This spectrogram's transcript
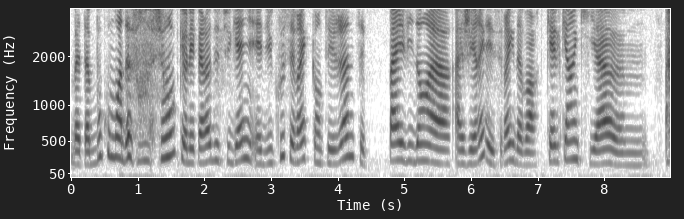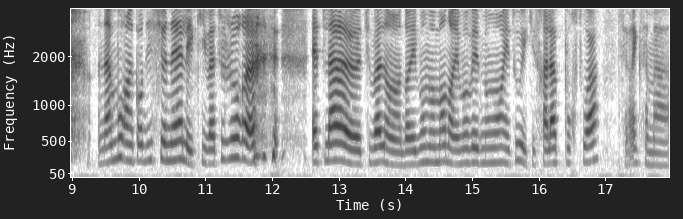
bah, tu as beaucoup moins d'ascension que les périodes où tu gagnes. Et du coup, c'est vrai que quand tu es jeune, c'est pas évident à, gérer. Et c'est vrai que d'avoir quelqu'un qui a euh, un amour inconditionnel et qui va toujours être là, tu vois, dans, dans, les bons moments, dans les mauvais moments et tout, et qui sera là pour toi. C'est vrai que ça m'a,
